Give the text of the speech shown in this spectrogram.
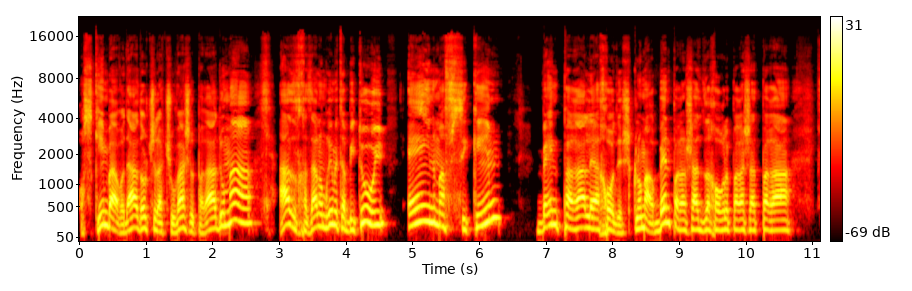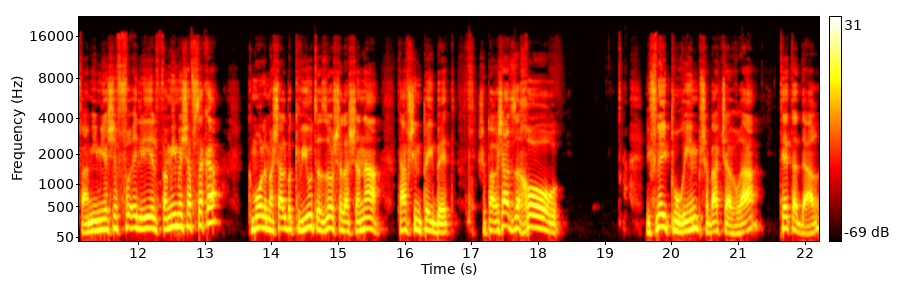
עוסקים בעבודה הזאת של התשובה של פרה אדומה, אז חז"ל אומרים את הביטוי, אין מפסיקים בין פרה לחודש. כלומר, בין פרשת זכור לפרשת פרה, לפעמים יש, לפעמים יש הפסקה. כמו למשל בקביעות הזו של השנה תשפ"ב, שפרשת זכור לפני פורים, שבת שעברה, ט' אדר,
